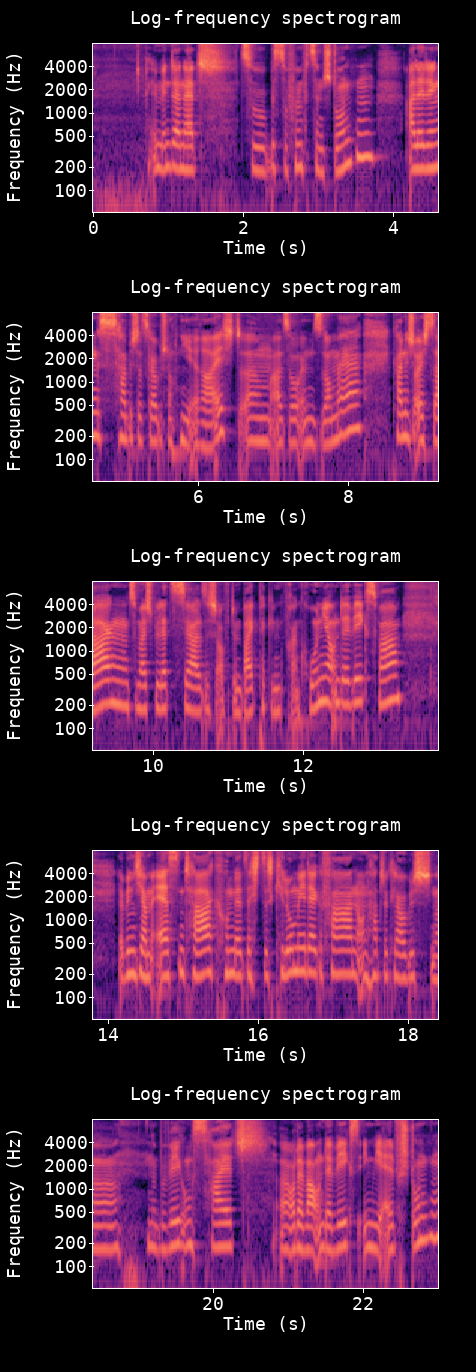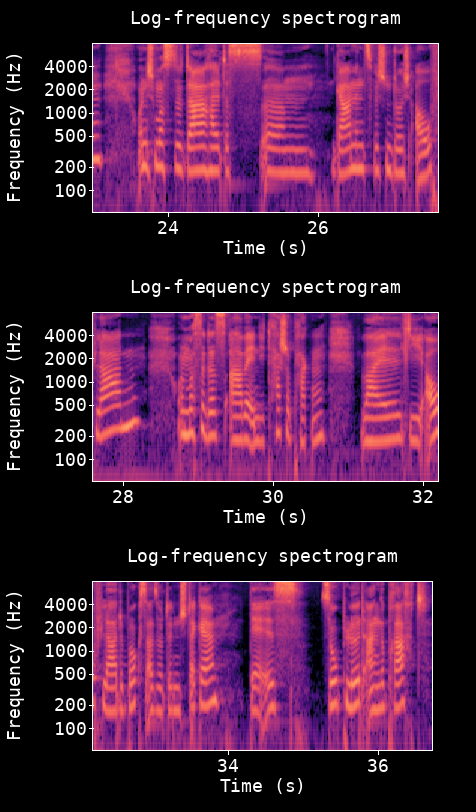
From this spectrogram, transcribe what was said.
im Internet zu bis zu 15 Stunden. Allerdings habe ich das, glaube ich, noch nie erreicht. Ähm, also im Sommer kann ich euch sagen, zum Beispiel letztes Jahr, als ich auf dem Bikepacking Franconia unterwegs war, da bin ich am ersten Tag 160 Kilometer gefahren und hatte, glaube ich, eine, eine Bewegungszeit äh, oder war unterwegs irgendwie elf Stunden. Und ich musste da halt das ähm, Garmin zwischendurch aufladen und musste das aber in die Tasche packen, weil die Aufladebox, also den Stecker, der ist so blöd angebracht,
